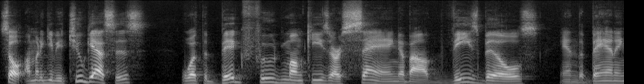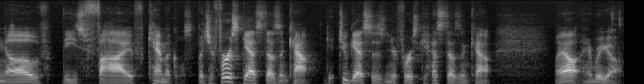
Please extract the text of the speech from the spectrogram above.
So I'm going to give you two guesses what the big food monkeys are saying about these bills and the banning of these five chemicals. But your first guess doesn't count. Get two guesses and your first guess doesn't count. Well, here we go.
